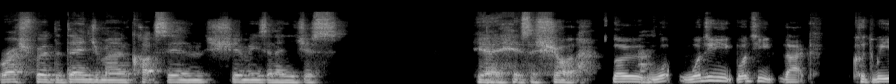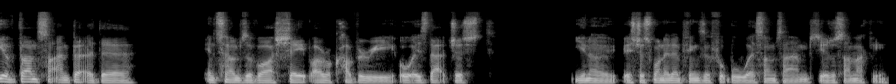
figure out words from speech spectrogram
Rashford, the danger man, cuts in, shimmies, and then he just yeah hits a shot. So what what do you what do you like? Could we have done something better there in terms of our shape, our recovery, or is that just you know it's just one of them things in football where sometimes you're just unlucky?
